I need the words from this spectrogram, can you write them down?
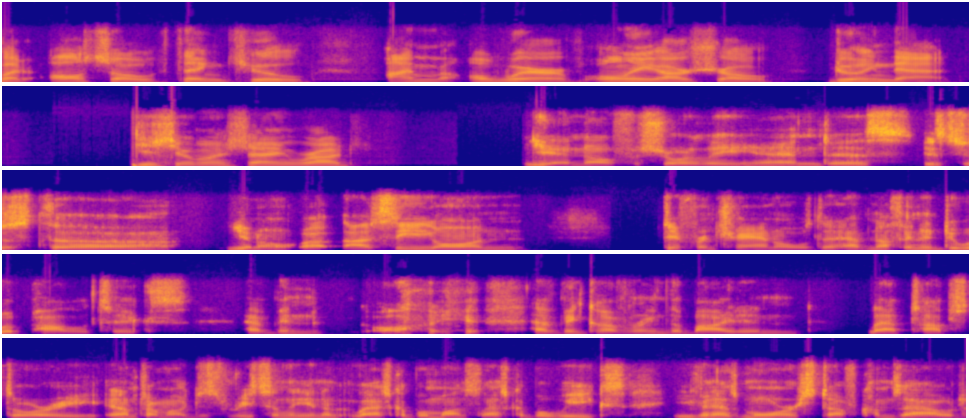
but also thing two. I'm aware of only our show doing that. Do you see what I'm saying, Rod? Yeah, no, for surely, and it's it's just uh, you know I, I see on different channels that have nothing to do with politics have been all have been covering the Biden laptop story, and I'm talking about just recently in the last couple months, last couple weeks, even as more stuff comes out,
